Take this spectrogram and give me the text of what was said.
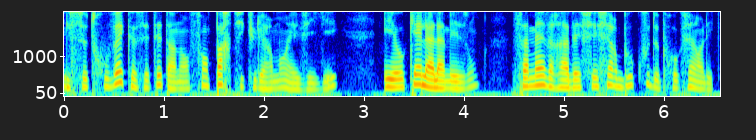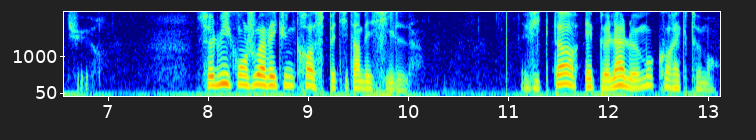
Il se trouvait que c'était un enfant particulièrement éveillé et auquel, à la maison, sa mère avait fait faire beaucoup de progrès en lecture. Celui qu'on joue avec une crosse, petit imbécile. Victor épela le mot correctement,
